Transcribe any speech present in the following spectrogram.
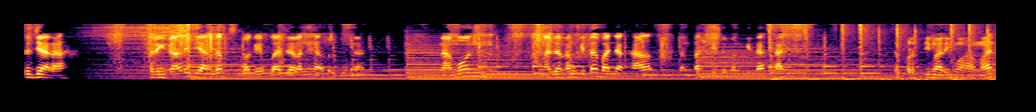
Sejarah sering kali dianggap sebagai pelajaran yang tidak berguna. Namun, mengajarkan kita banyak hal tentang kehidupan kita saat ini. Seperti Mari Muhammad,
